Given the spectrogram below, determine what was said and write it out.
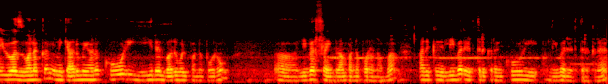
ஹை வியூவர்ஸ் வணக்கம். இன்றைக்கி அருமையான கோழி ஈரல் வறுவல் பண்ண போகிறோம் லிவர் ஃப்ரை தான் பண்ண போகிறோம் நம்ம. அதுக்கு லிவர் எடுத்துருக்கிறேன் கோழி லிவர் எடுத்துருக்கிறேன்.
